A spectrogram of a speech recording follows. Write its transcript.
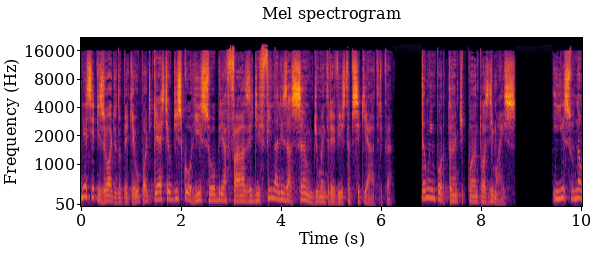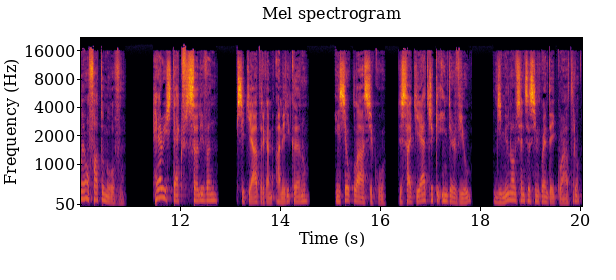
Nesse episódio do PQU Podcast, eu discorri sobre a fase de finalização de uma entrevista psiquiátrica, tão importante quanto as demais. E isso não é um fato novo. Harry Stack Sullivan, psiquiatra americano, em seu clássico The Psychiatric Interview, de 1954,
